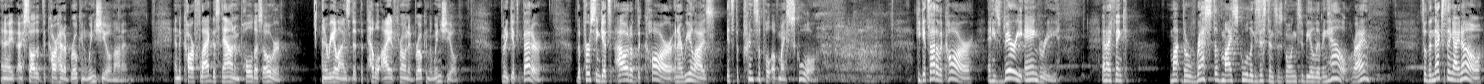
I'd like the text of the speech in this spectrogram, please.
And I, I saw that the car had a broken windshield on it. And the car flagged us down and pulled us over. And I realized that the pebble I had thrown had broken the windshield. But it gets better the person gets out of the car, and I realize it's the principal of my school. he gets out of the car, and he's very angry. And I think, my, the rest of my school existence is going to be a living hell, right? So the next thing I know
